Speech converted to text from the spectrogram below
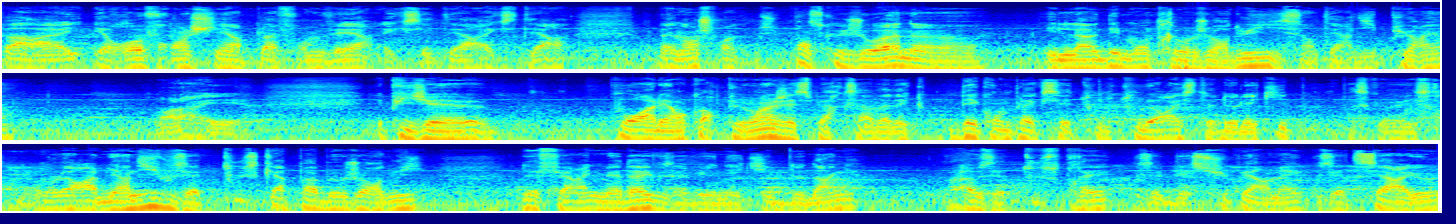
Pareil, il refranchit un plafond de verre, etc. etc. Maintenant, je, pense que Johan, euh, il l'a démontré aujourd'hui, il s'interdit plus rien. Voilà. Et, puis, pour aller encore plus loin, j'espère que ça va décomplexer tout, tout le reste de l'équipe. Parce qu'on leur a bien dit, vous êtes tous capables aujourd'hui de faire une médaille. Vous avez une équipe de dingue vous êtes tous prêts, vous êtes des super mecs, vous êtes sérieux.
